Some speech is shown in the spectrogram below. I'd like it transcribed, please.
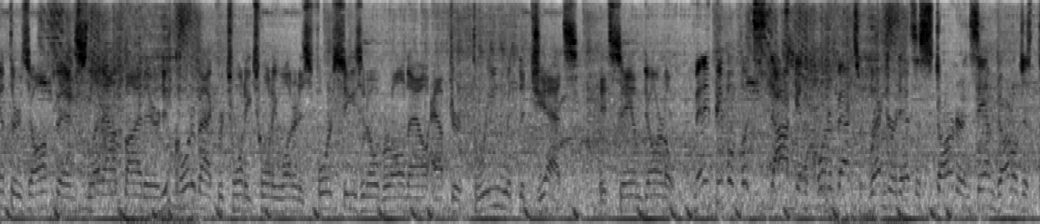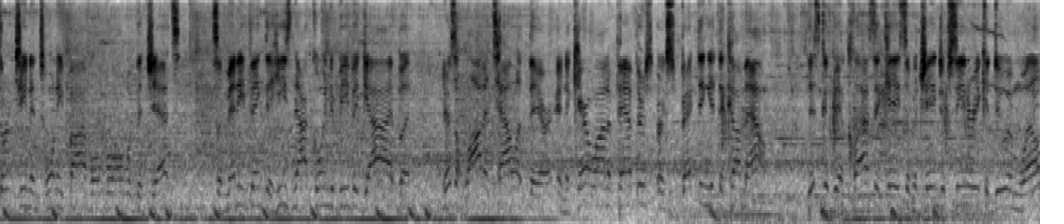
Panthers offense led out by their new quarterback for 2021 in his fourth season overall now after three with the Jets. It's Sam Darnold. Many people put stock in a quarterback's record as a starter, and Sam Darnold just 13 and 25 overall with the Jets. So many think that he's not going to be the guy, but there's a lot of talent there, and the Carolina Panthers are expecting it to come out. This could be a classic case of a change of scenery could do him well.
